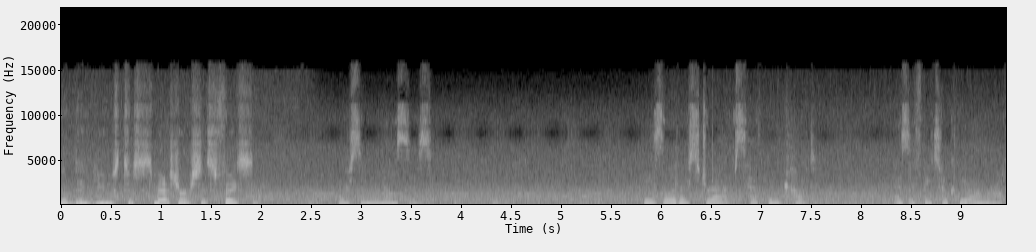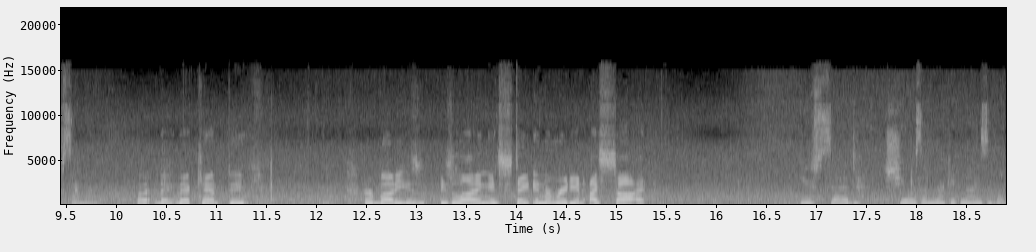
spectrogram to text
That they used to smash Ersa's face in. Or someone else's. These leather straps have been cut. As if they took the armor off someone. Uh, that, that can't be. Her body is, is lying in state in Meridian. I saw it. You said she was unrecognizable.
